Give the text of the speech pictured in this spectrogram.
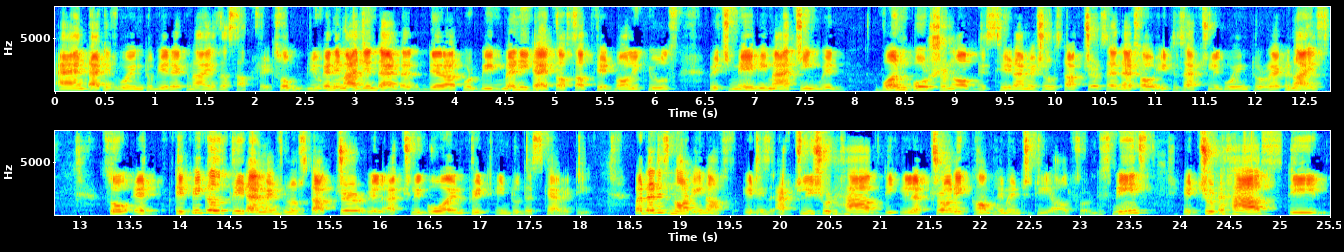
and that is going to be recognized as substrate. So you can imagine that uh, there are, could be many types of substrate molecules which may be matching with one portion of these three-dimensional structures and that's how it is actually going to recognize. So a typical three-dimensional structure will actually go and fit into this cavity. But that is not enough. It is actually should have the electronic complementarity also. This means it should have the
